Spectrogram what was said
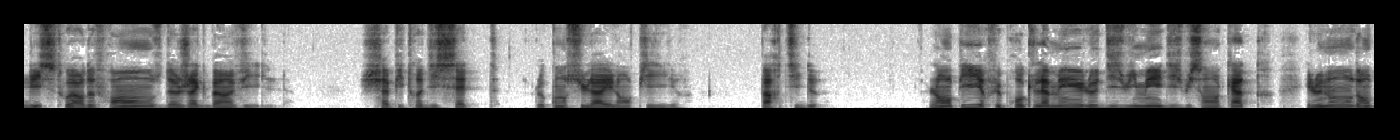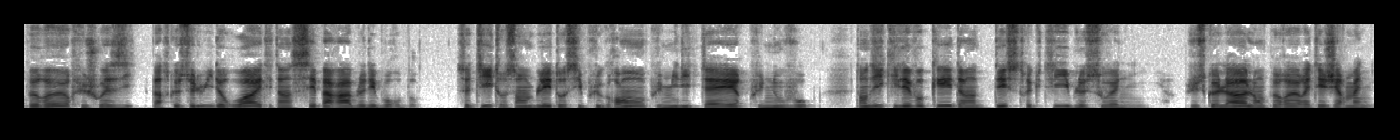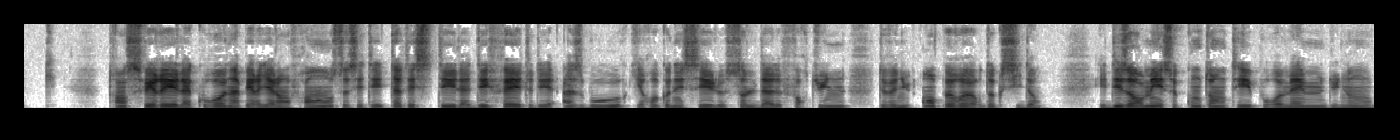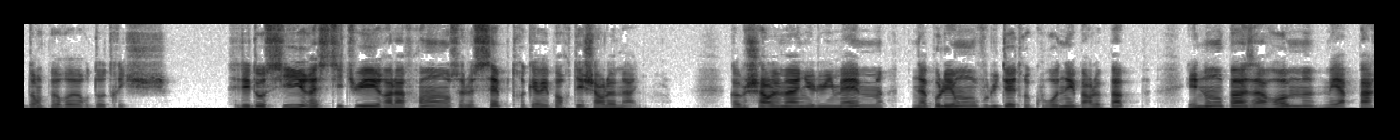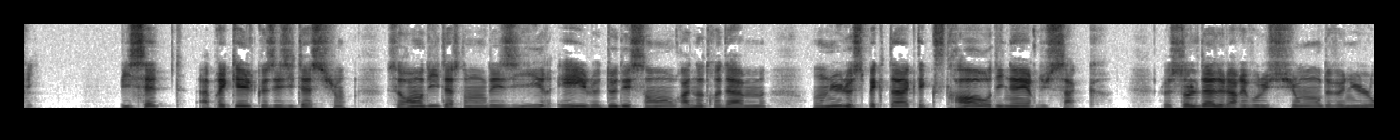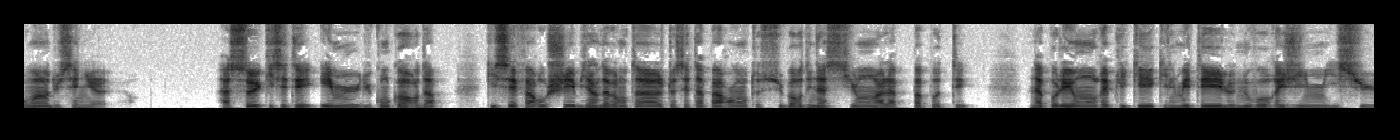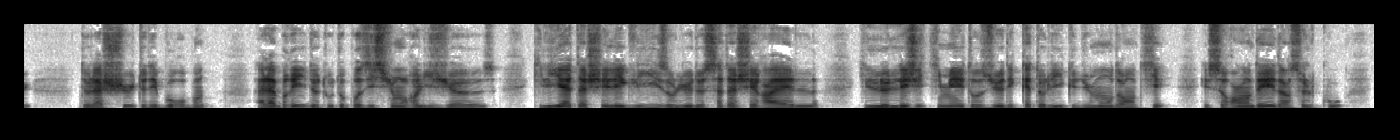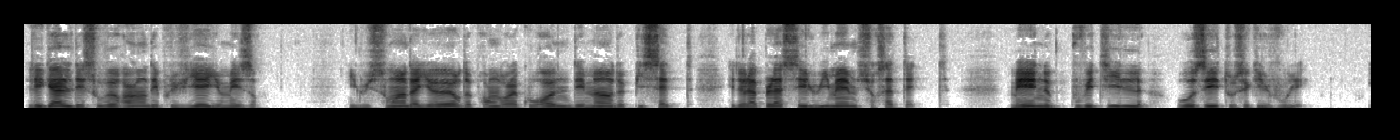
L'histoire de France de Jacques Bainville. Chapitre XVII Le consulat et l'Empire. Partie 2. L'Empire fut proclamé le 18 mai 1804 et le nom d'empereur fut choisi parce que celui de roi était inséparable des Bourbons. Ce titre semblait aussi plus grand, plus militaire, plus nouveau, tandis qu'il évoquait d'indestructibles souvenirs. Jusque-là, l'empereur était germanique. Transférer la couronne impériale en France, c'était attester la défaite des Habsbourg qui reconnaissaient le soldat de fortune devenu empereur d'Occident, et désormais se contenter pour eux-mêmes du nom d'empereur d'Autriche. C'était aussi restituer à la France le sceptre qu'avait porté Charlemagne. Comme Charlemagne lui-même, Napoléon voulut être couronné par le pape, et non pas à Rome, mais à Paris. Bicêtre, après quelques hésitations, se rendit à son désir et, le 2 décembre, à Notre-Dame, on eut le spectacle extraordinaire du sacre, le soldat de la Révolution devenu loin du Seigneur. À ceux qui s'étaient émus du Concordat, qui s'effarouchaient bien davantage de cette apparente subordination à la papauté, Napoléon répliquait qu'il mettait le nouveau régime issu de la chute des Bourbons à l'abri de toute opposition religieuse, qu'il y attachait l'Église au lieu de s'attacher à elle, qu'il le légitimait aux yeux des catholiques du monde entier, et se rendait d'un seul coup l'égal des souverains des plus vieilles maisons. Il eut soin d'ailleurs de prendre la couronne des mains de Picette et de la placer lui-même sur sa tête. Mais ne pouvait-il oser tout ce qu'il voulait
